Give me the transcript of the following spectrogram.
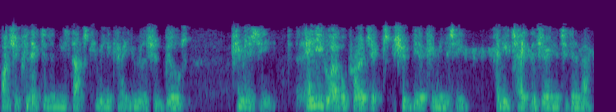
once you're connected and you start to communicate, you really should build community. Any global project should be a community, and you take the journey together.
